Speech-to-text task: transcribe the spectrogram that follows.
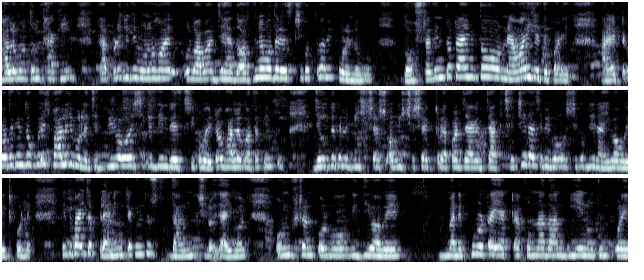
ভালো মতন থাকি। তারপরে যদি মনে হয় ওর বাবার যে হ্যাঁ দশ দিনের মধ্যে রেজিস্ট্রি করতে হবে, আমি করে নেব। দশটা দিন তো টাইম তো নেওয়াই যেতে পারে। আর একটা কথা কিন্তু বেশ ভালোই বলেছে বিবাহবার্ষিকীর দিন রেজিস্ট্রি করব, এটাও ভালো কথা। কিন্তু যেহেতু এখানে বিশ্বাস অবিশ্বাসের একটা ব্যাপার যাচ্ছে ঠিক আছে বিবাহবার্ষিক অবধি নাই বা ওয়েট করলে। কিন্তু ভাই, তোর প্ল্যানিংটা কিন্তু দারুণ ছিল, যাই বল। অনুষ্ঠান করব, বৃদ্ধি মানে পুরোটাই একটা কন্যাদান, বিয়ে নতুন করে।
